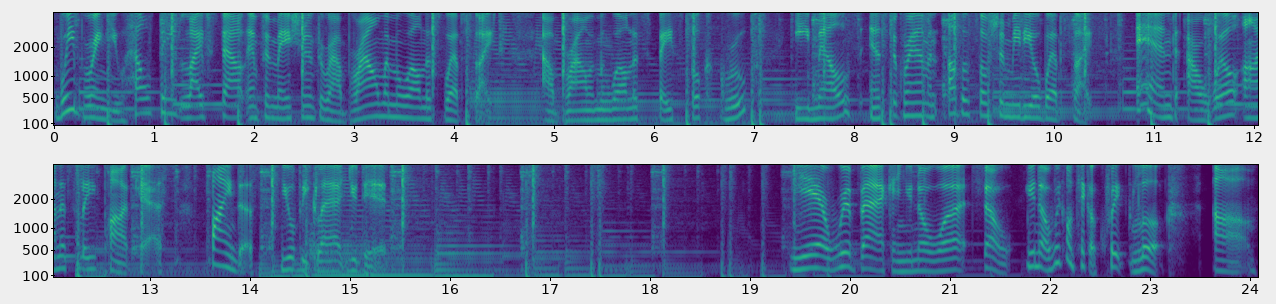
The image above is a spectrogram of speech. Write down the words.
We bring you healthy lifestyle information through our Brown Women Wellness website, our Brown Women Wellness Facebook group, emails, Instagram, and other social media websites, and our Well Honestly podcast. Find us. You'll be glad you did. Yeah, we're back. And you know what? So, you know, we're going to take a quick look. Um,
